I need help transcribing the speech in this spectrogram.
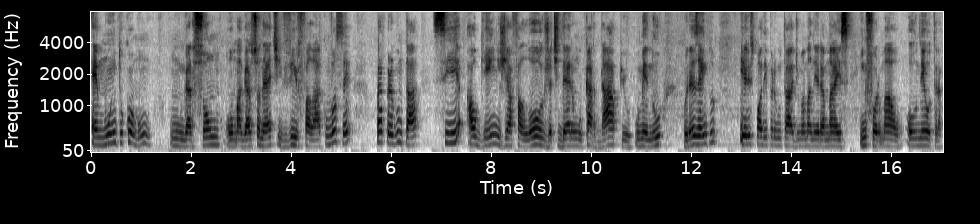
é muito comum um garçom ou uma garçonete vir falar com você para perguntar se alguém já falou, já te deram o cardápio, o menu, por exemplo, e eles podem perguntar de uma maneira mais informal ou neutra:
